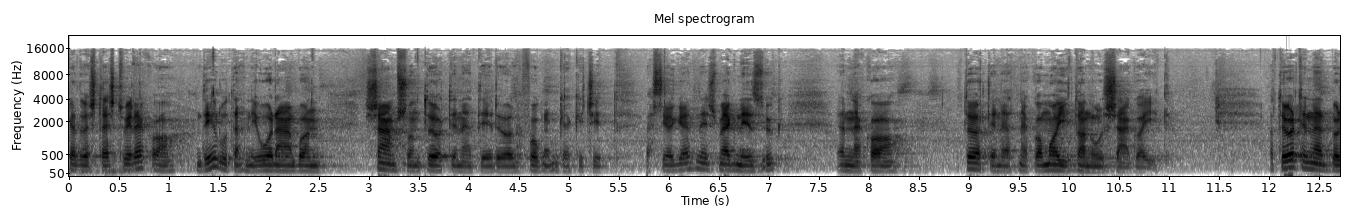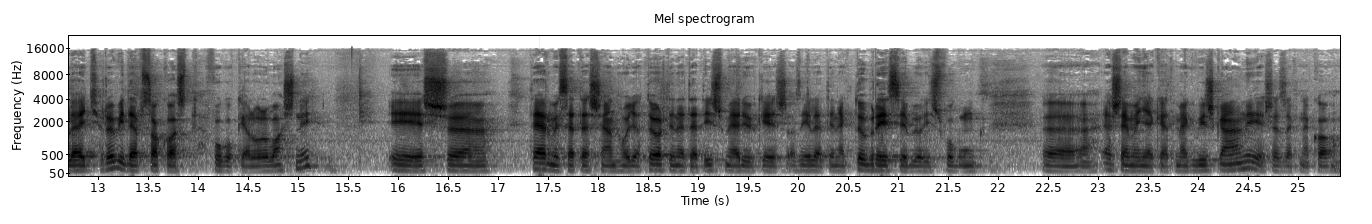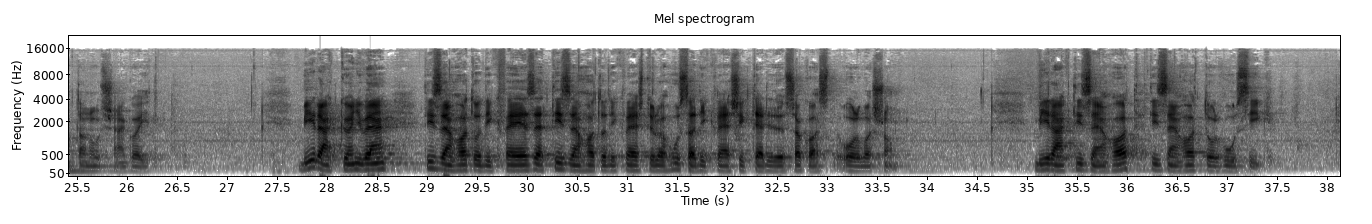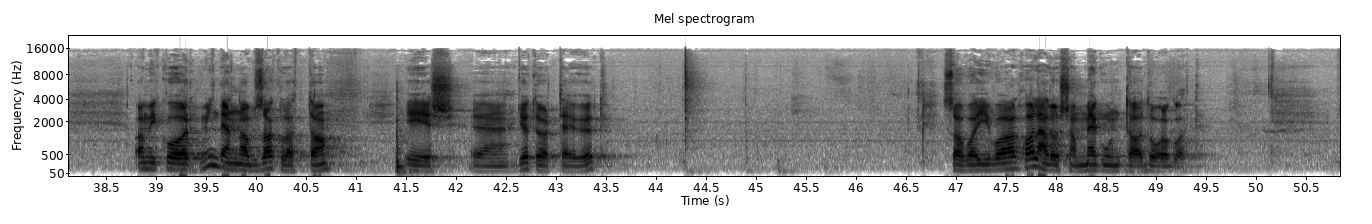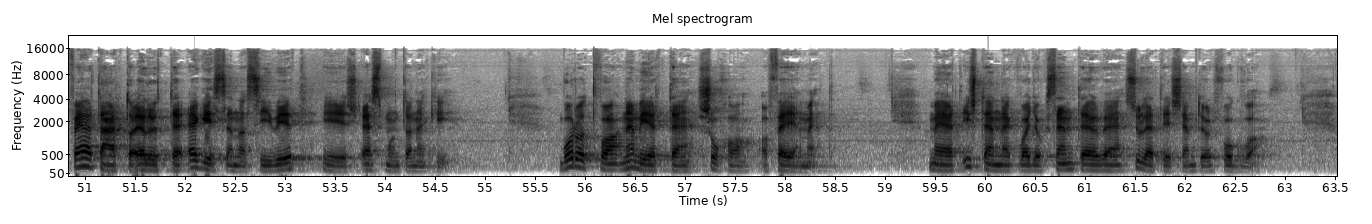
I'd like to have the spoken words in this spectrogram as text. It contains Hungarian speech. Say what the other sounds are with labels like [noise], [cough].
Kedves testvérek, a délutáni órában Sámson történetéről fogunk egy kicsit beszélgetni, és megnézzük ennek a történetnek a mai tanulságait. A történetből egy rövidebb szakaszt fogok elolvasni, és természetesen, hogy a történetet ismerjük, és az életének több részéből is fogunk eseményeket megvizsgálni, és ezeknek a tanulságait. Bírák könyve 16. fejezet, 16. verstől a 20. versig terjedő szakaszt olvasom. Bírák 16, 16-tól 20-ig. Amikor minden nap zaklatta és e, gyötörte őt, szavaival halálosan megunta a dolgot. Feltárta előtte egészen a szívét, és ezt mondta neki. Borotva nem érte soha a fejemet, mert Istennek vagyok szentelve születésemtől fogva.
